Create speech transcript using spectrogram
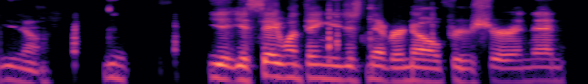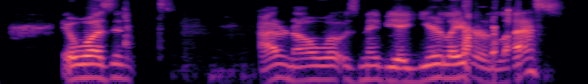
you know you, you say one thing you just never know for sure and then it wasn't i don't know what was maybe a year later or less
